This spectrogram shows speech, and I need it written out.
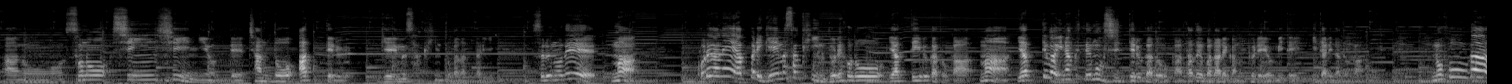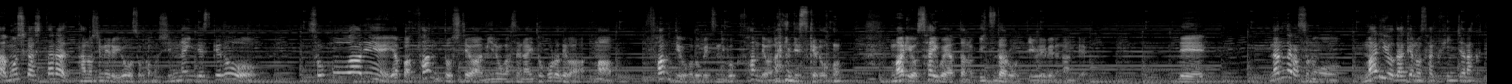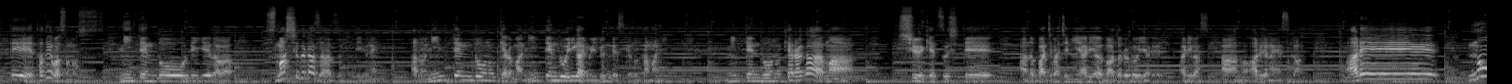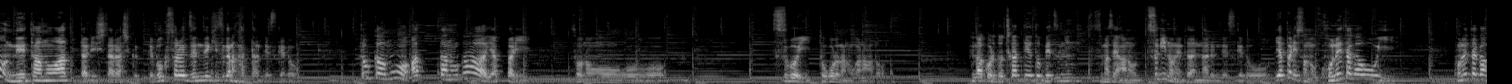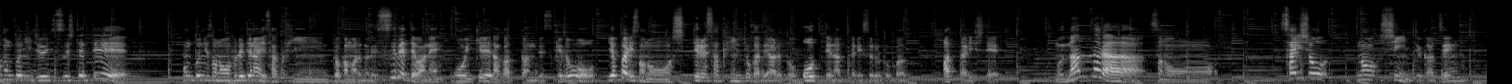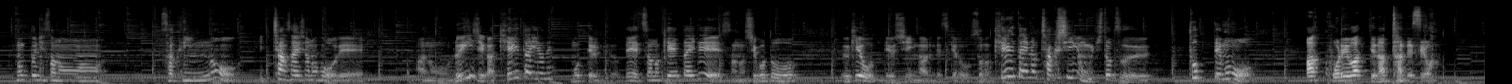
あのーそのシーンシーンによってちゃんと合ってるゲーム作品とかだったりするのでまあこれはねやっぱりゲーム作品どれほどやっているかとかまあやってはいなくても知ってるかどうか例えば誰かのプレイを見ていたりだとかの方がもしかしたら楽しめる要素かもしれないんですけどそこはねやっぱファンとしては見逃せないところではまあファンっていうほど別に僕ファンではないんですけどマリオ最後やったのいつだろうっていうレベルなんで。でなんならそのマリオだけの作品じゃなくて例えばその任天堂で言えばスマッシュブラザーズっていうねあの任天堂のキャラまあ任天堂以外もいるんですけどたまに。任天堂のキャラがまあ集結してあのバチバチにやり合うバトルロイヤルあります。あのあるじゃないですか。あれのネタもあったりしたらしくって僕それ全然気づかなかったんですけどとかもあったのがやっぱりそのすごいところなのかなと。まあこれどっちかっていうと別にすいません。あの次のネタになるんですけどやっぱりその小ネタが多い。小ネタが本当に充実してて本当にその触れてない作品とかもあるので全てはね追い切れなかったんですけどやっぱりその知ってる作品とかであるとおってなったりするとかあったりしてもうなんならその最初のシーンっていうか全本当にその作品のいっちゃん最初の方であのルイージが携帯をね持ってるんですよ。でその携帯でその仕事を受けようっていうシーンがあるんですけどその携帯の着信音一つ取ってもあこれはってなったんですよ。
